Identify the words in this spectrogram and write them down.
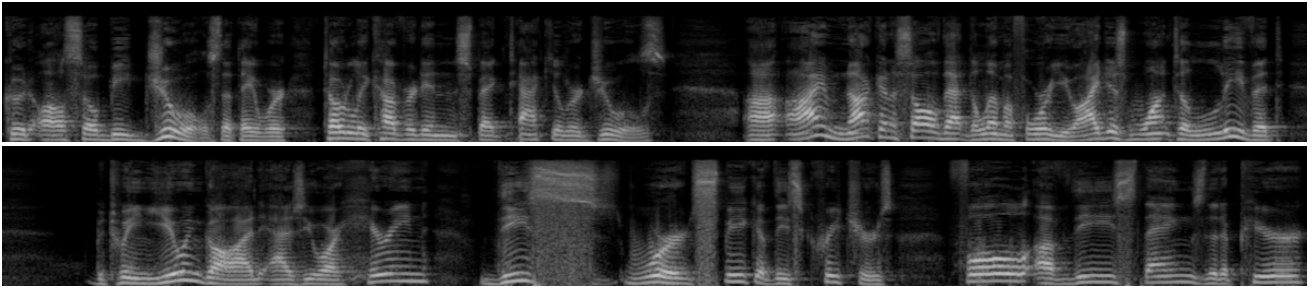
could also be jewels, that they were totally covered in spectacular jewels. Uh, I'm not going to solve that dilemma for you. I just want to leave it between you and God as you are hearing these words speak of these creatures full of these things that appear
